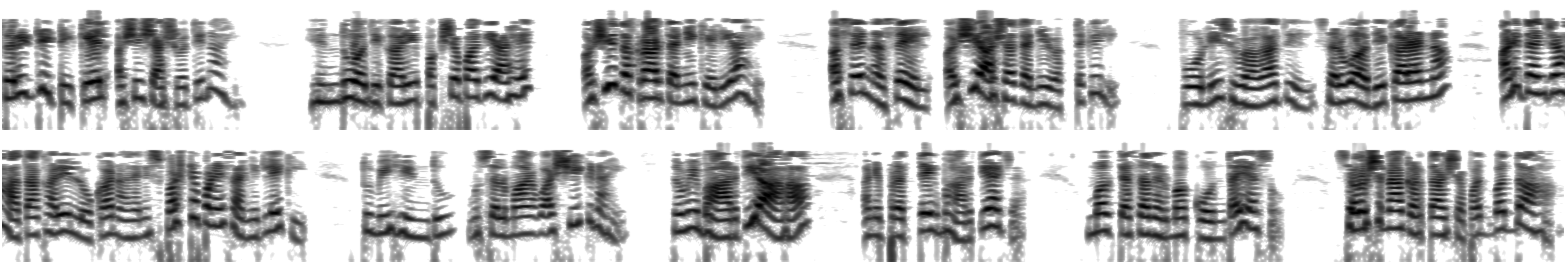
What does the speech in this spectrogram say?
तरी ती टिकेल अशी शाश्वती नाही. हिंदू अधिकारी पक्षपाती आहेत अशी तक्रार त्यांनी केली आहे. असे नसेल अशी आशा त्यांनी व्यक्त केली. पोलीस विभागातील सर्व अधिकाऱ्यांना आणि त्यांच्या हाताखालील लोकांना त्यांनी स्पष्टपणे सांगितले की तुम्ही हिंदू मुसलमान वा शीख नाही. तुम्ही भारतीय आहात आणि प्रत्येक भारतीयाच्या. मग त्याचा धर्म कोणताही असो संरक्षणाकरता शपथबद्ध आहात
